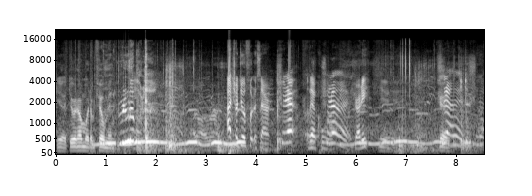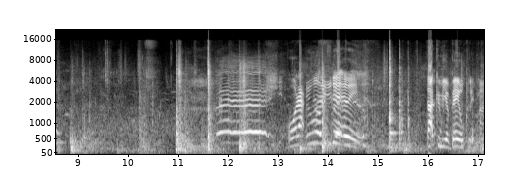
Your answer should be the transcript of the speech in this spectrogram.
Yeah, do an onward. I'm filming. Actually, I'll do a footless Sarah. Should it? They're cool. Should? You ready? Yeah. Should Go. it? Should it? What are you doing? That can be a bail clip, man.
